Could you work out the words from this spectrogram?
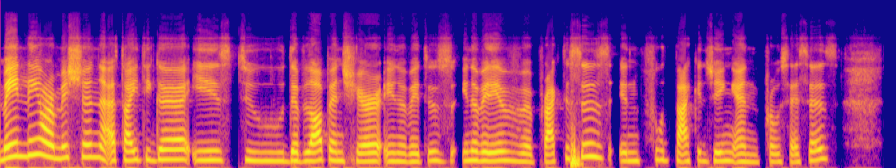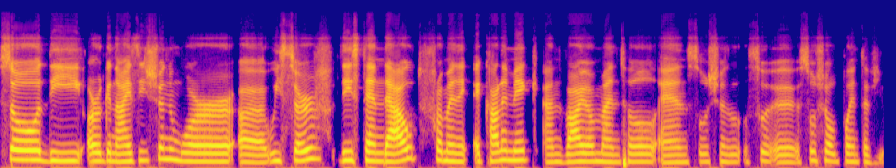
Mainly, our mission at ITIGA is to develop and share innovative, innovative practices in food packaging and processes. So the organization where uh, we serve, they stand out from an economic, environmental, and social so, uh, social point of view.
